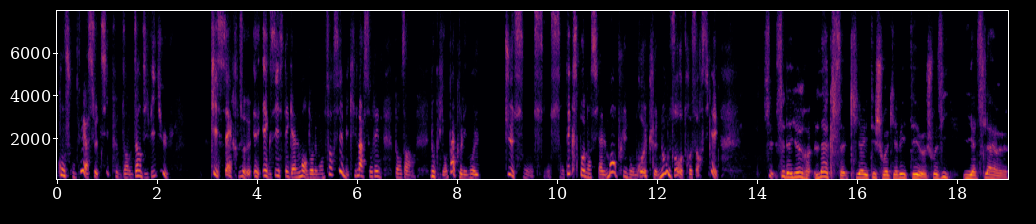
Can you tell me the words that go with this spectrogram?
confrontées à ce type d'individus qui certes mmh. existe également dans le monde sorcier, mais qui là serait dans un... N'oublions pas que les moldus sont, sont, exponentiellement plus nombreux que nous autres sorciers. C'est d'ailleurs l'axe qui a été choisi, qui avait été euh, choisi il y a de cela euh,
